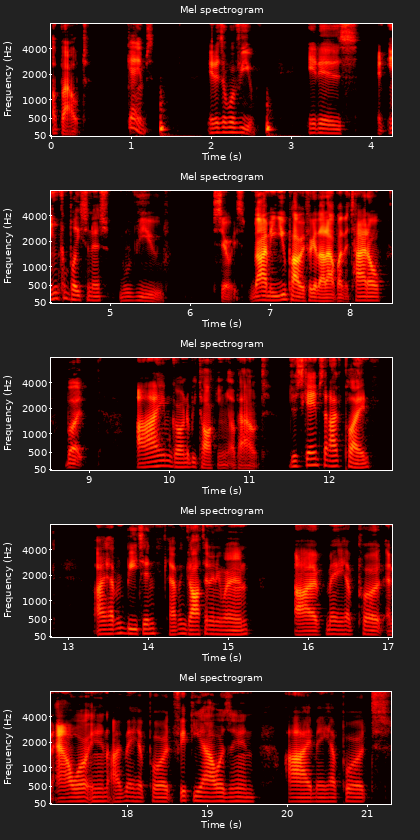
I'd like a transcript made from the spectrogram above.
about games. It is a review. It is an incompleteness review series. I mean, you probably figured that out by the title, but I'm going to be talking about just games that I've played. I haven't beaten, haven't gotten anywhere in. I may have put an hour in. I may have put 50 hours in. I may have put,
